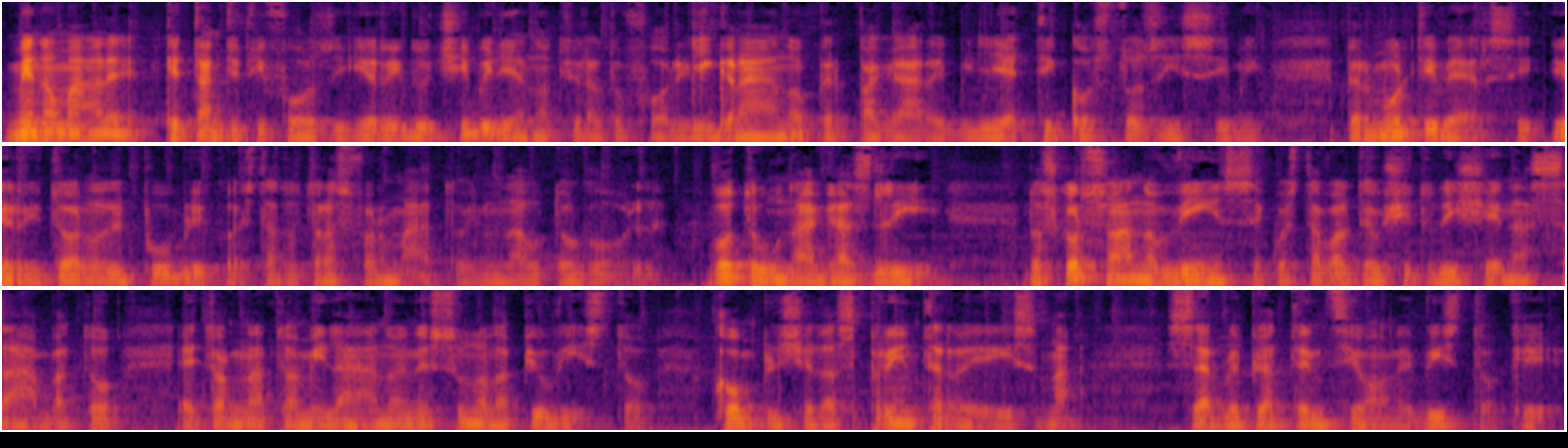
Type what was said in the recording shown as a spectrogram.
Meno male che tanti tifosi irriducibili hanno tirato fuori il grano per pagare biglietti costosissimi. Per molti versi il ritorno del pubblico è stato trasformato in un autogol. Voto 1 a Gasly. Lo scorso anno vinse, questa volta è uscito di scena sabato, è tornato a Milano e nessuno l'ha più visto, complice la sprint race, ma serve più attenzione visto che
